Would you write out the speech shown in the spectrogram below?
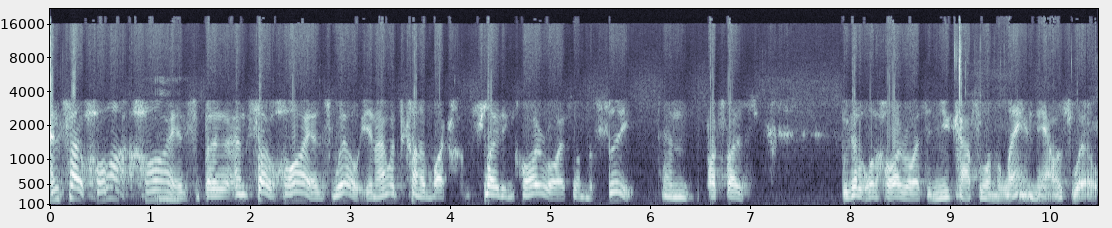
and so high, high as uh, and so high as well. You know, it's kind of like floating high rise on the sea. And I suppose we've got a lot of high rise in Newcastle on the land now as well.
